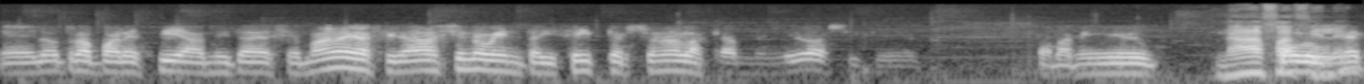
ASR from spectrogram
El otro aparecía a mitad de semana y al final han sido 96 personas las que han venido, así que para mí Nada fácil, ¿eh?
